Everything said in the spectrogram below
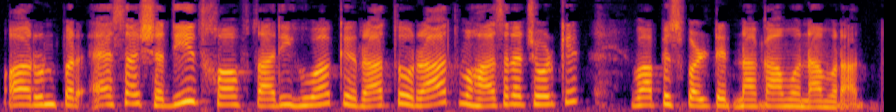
اور ان پر ایسا شدید خوف تاری ہوا کہ راتوں رات محاصرہ چھوڑ کے واپس پلٹے، ناکام و نامراد۔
